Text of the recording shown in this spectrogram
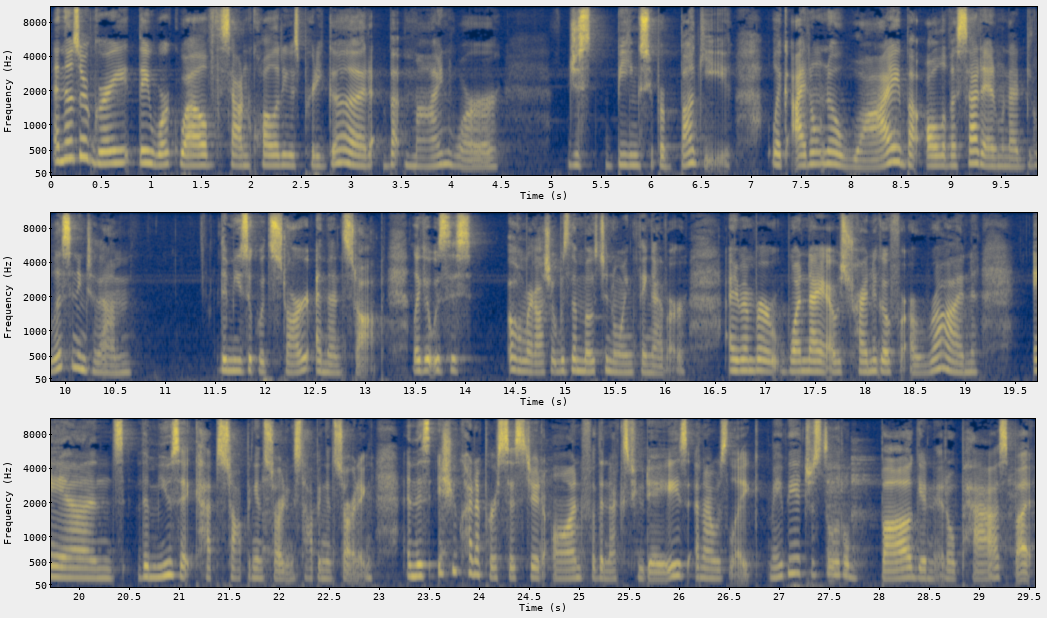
And those are great. They work well. The sound quality was pretty good, but mine were just being super buggy. Like, I don't know why, but all of a sudden, when I'd be listening to them, the music would start and then stop. Like, it was this oh my gosh, it was the most annoying thing ever. I remember one night I was trying to go for a run and the music kept stopping and starting, stopping and starting. And this issue kind of persisted on for the next few days. And I was like, maybe it's just a little bug and it'll pass. But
